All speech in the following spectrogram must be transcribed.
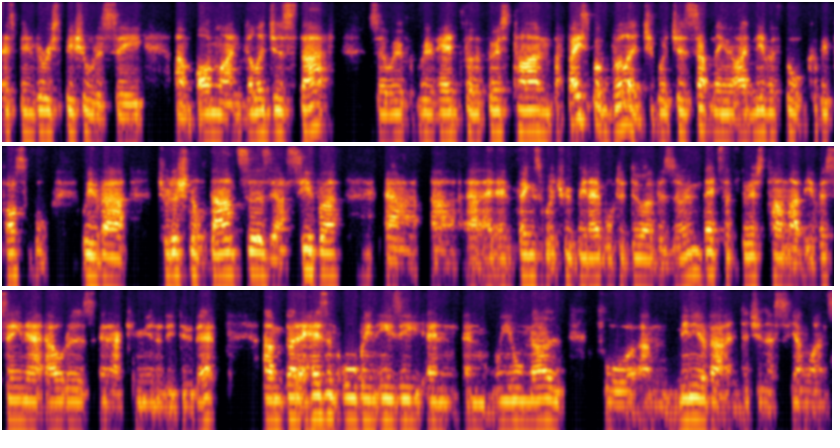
it's been very special to see um, online villages start. So we've, we've had for the first time a Facebook village, which is something I'd never thought could be possible. We've our traditional dances, our siva, uh, uh, and things which we've been able to do over Zoom. That's the first time I've ever seen our elders and our community do that. Um, but it hasn't all been easy, and, and we all know for um, many of our Indigenous young ones,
